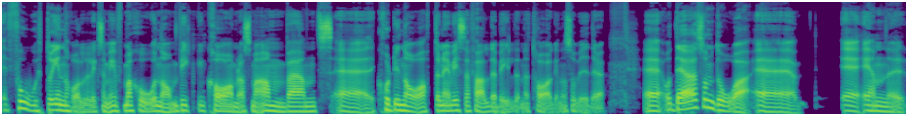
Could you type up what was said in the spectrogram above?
eh foto innehåller liksom information om vilken kamera som har använts, eh, koordinaterna i vissa fall där bilden är tagen och så vidare. Eh, och Det som då eh, Eh, en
